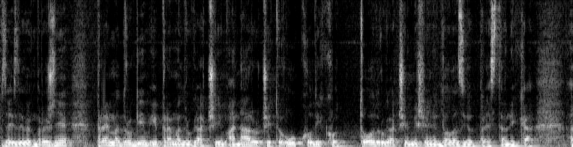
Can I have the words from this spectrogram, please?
za izlive mržnje prema drugim i prema drugačijim, a naročito ukoliko to drugačije mišljenje dolazi od predstavnika e,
